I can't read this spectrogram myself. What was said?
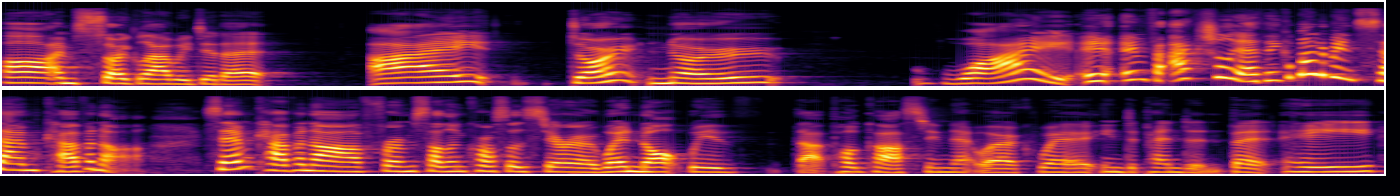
Oh, I'm so glad we did it. I don't know why. In, in fact, actually, I think it might have been Sam Kavanagh. Sam Kavanagh from Southern Cross Austereo. We're not with that podcasting network. We're independent, but he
